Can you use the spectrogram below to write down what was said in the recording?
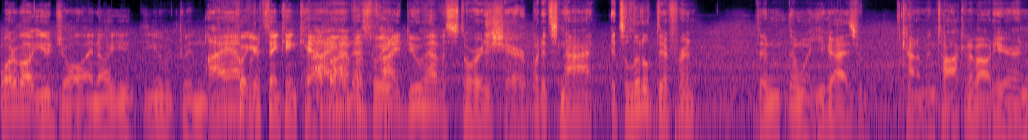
What about you, Joel? I know you you've been I have put your thinking cap I on this a, week. I do have a story to share, but it's not. It's a little different than than what you guys have kind of been talking about here, and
